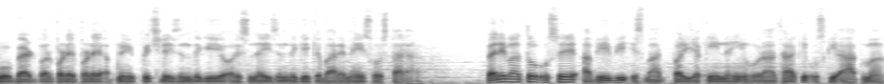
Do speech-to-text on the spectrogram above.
वो बेड पर पड़े पड़े अपनी पिछली ज़िंदगी और इस नई ज़िंदगी के बारे में ही सोचता रहा। पहली बात तो उसे अभी भी इस बात पर यकीन नहीं हो रहा था कि उसकी आत्मा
